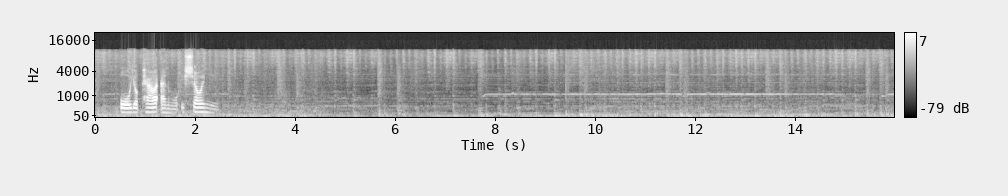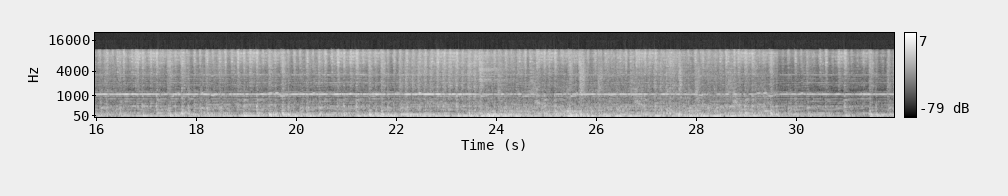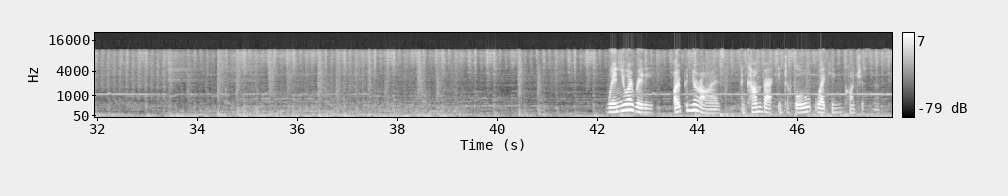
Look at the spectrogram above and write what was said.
or your power animal is showing you. When you are ready, open your eyes and come back into full waking consciousness.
